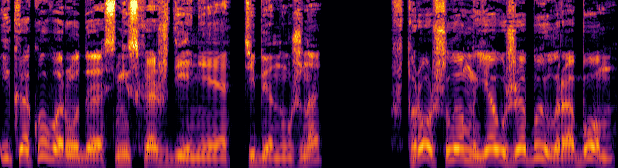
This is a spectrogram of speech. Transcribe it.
«И какого рода снисхождение тебе нужно?» «В прошлом я уже был рабом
